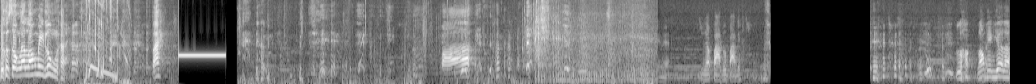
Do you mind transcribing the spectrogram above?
ดูทรงแล้วร้องไม่รุ่งอะ ไป ป๋าเดี๋ยวปากดูปากดิ ร้องร้องเพลงเยอะเลย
